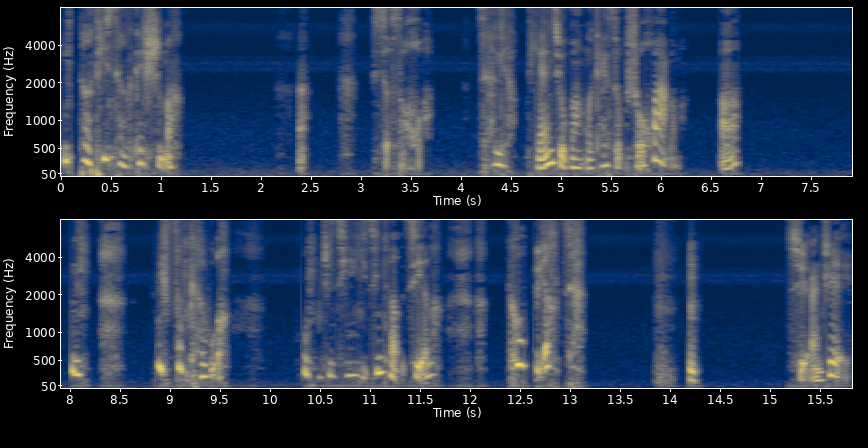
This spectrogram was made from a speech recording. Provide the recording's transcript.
你到底想要干什么？啊，小骚货，才两天就忘了该怎么说话了吗？啊！你，你放开我！我们之间已经了结了，可我不要再。既然这样，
